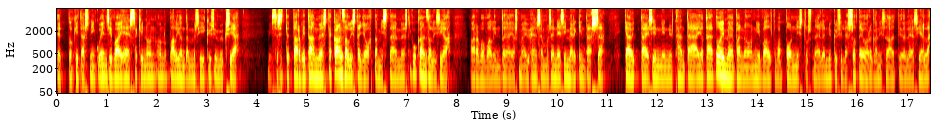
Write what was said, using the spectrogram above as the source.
Et toki tässä niin kuin ensivaiheessakin on, on paljon tämmöisiä kysymyksiä, missä sitten tarvitaan myös sitä kansallista johtamista ja myös niin kuin kansallisia arvovalintoja. Jos mä yhden semmoisen esimerkin tässä käyttäisin, niin nythän tämä, jo tämä toimeenpano on niin valtava ponnistus näille nykyisille sote-organisaatioille ja siellä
